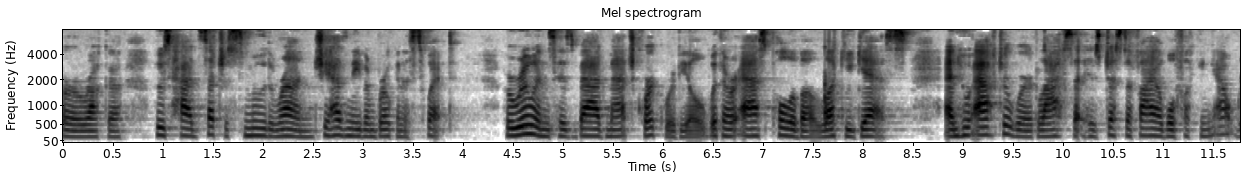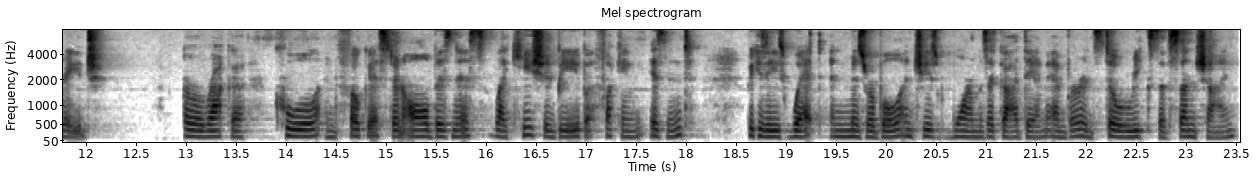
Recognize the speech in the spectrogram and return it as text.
Uraraka, who's had such a smooth run she hasn't even broken a sweat, who ruins his bad match quirk reveal with her ass pull of a lucky guess, and who afterward laughs at his justifiable fucking outrage. Uraraka, cool and focused and all business like he should be, but fucking isn't, because he's wet and miserable and she's warm as a goddamn ember and still reeks of sunshine.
